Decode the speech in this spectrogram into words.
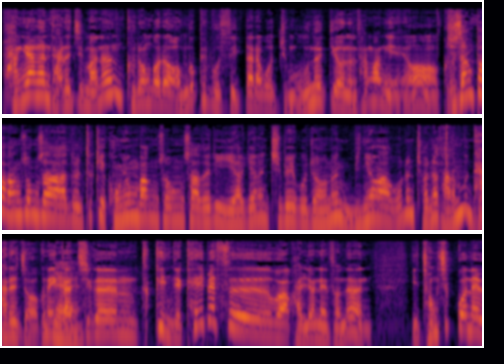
방향은 다르지만은 그런 거를 언급해 볼 수 있다라고 지금 운을 띄우는 상황이에요. 지상파 방송사들 특히 공영 방송사들이 이야기하는 지배 구조는 민영하고는 전혀 다른 문제. 다르죠. 그러니까 예. 지금 특히 이제 KBS와 관련해서는 이 정치권의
